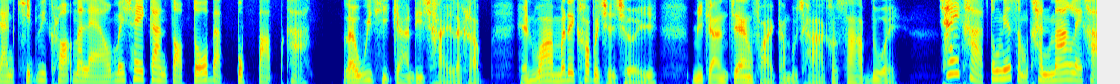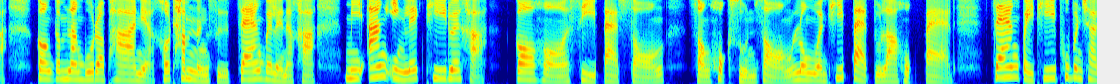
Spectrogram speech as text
การคิดวิเคราะห์มาแล้ว ไม่ใช่การตอบโต้แบบปุบปับค่ะ แล้ววิธีการที่ใช้ล่ะครับ เห็นว่าไม่ได้เข้าไปเฉยๆ มีการแจ้งฝ่ายกัมพูชาเขาทราบด้วย ใช่ค่ะ ตรงนี้สำคัญมากเลยค่ะ กองกำลังบูรพาเนี่ยเขาทำหนังสือแจ้งไปเลยนะคะ มีอ้างอิงเลขที่ด้วยค่ะ กห482 2602 ลงวันที่ 8 ตุลา 68 แจ้งไปที่ผู้บัญชา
